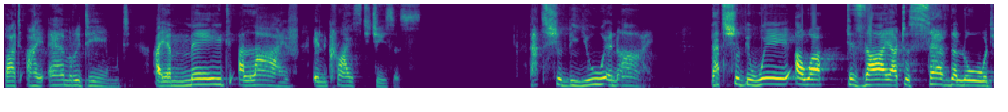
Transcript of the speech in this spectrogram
but I am redeemed I am made alive in Christ Jesus. That should be you and I. That should be where our desire to serve the Lord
